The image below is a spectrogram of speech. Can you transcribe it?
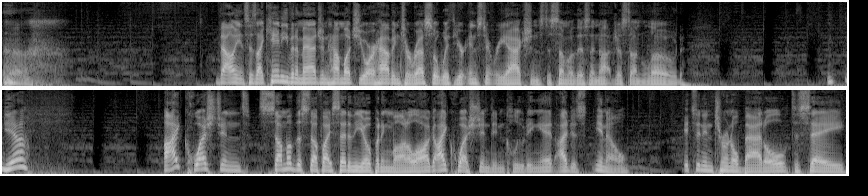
Valiant says, I can't even imagine how much you are having to wrestle with your instant reactions to some of this and not just unload. Yeah. I questioned some of the stuff I said in the opening monologue. I questioned including it. I just, you know, it's an internal battle to say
